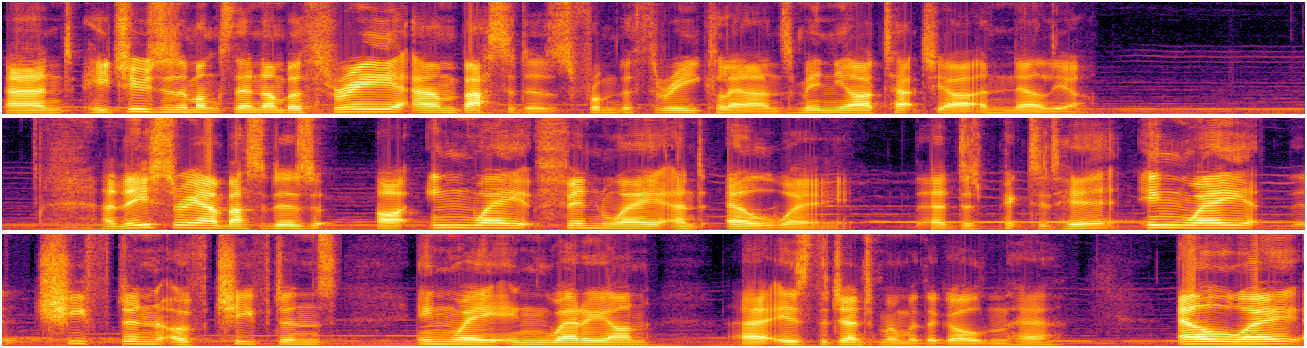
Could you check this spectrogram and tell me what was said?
and he chooses amongst their number three ambassadors from the three clans, Minyar, Tatyar, and Nelyar. And these three ambassadors are Ingwe, Finwë, and Elwë. They're depicted here. Ingwe, the chieftain of chieftains. Ingwe Ingwerion uh, is the gentleman with the golden hair. Elwë,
